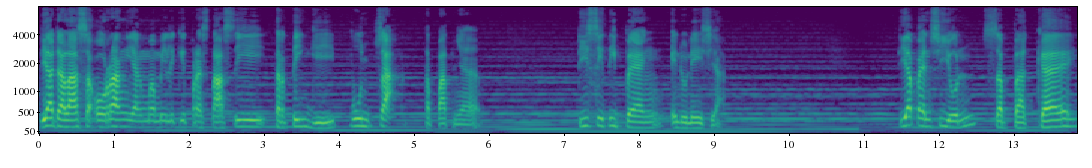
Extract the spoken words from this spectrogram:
Dia adalah seorang yang memiliki prestasi tertinggi, puncak tepatnya di Citibank Indonesia. Dia pensiun sebagai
